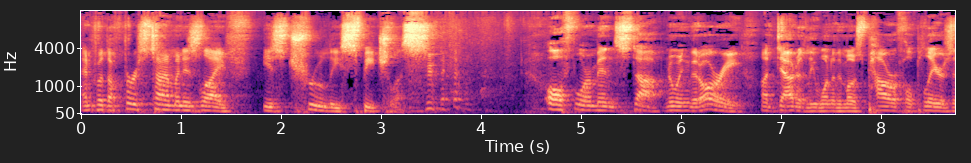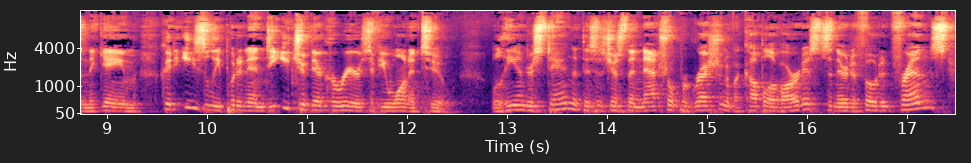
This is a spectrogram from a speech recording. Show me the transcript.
and for the first time in his life, is truly speechless. All four men stop, knowing that Ari, undoubtedly one of the most powerful players in the game, could easily put an end to each of their careers if he wanted to. Will he understand that this is just the natural progression of a couple of artists and their devoted friends,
